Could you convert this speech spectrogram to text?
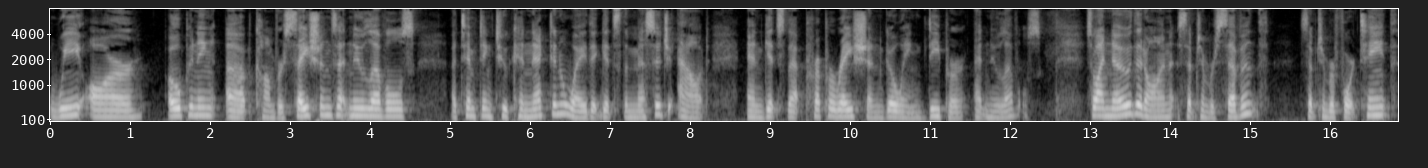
we are opening up conversations at new levels, attempting to connect in a way that gets the message out and gets that preparation going deeper at new levels. So I know that on September 7th, September 14th,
